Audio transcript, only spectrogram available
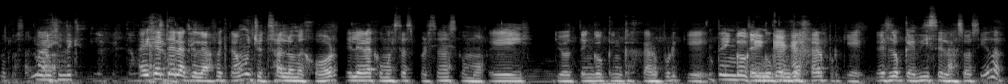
No pasa Pero nada. hay gente que sí le afecta Hay mucho. gente a la que le afecta mucho, entonces a lo mejor él era como estas personas como, hey, yo tengo que encajar porque Tengo que tengo que encajar porque es lo que dice la sociedad.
